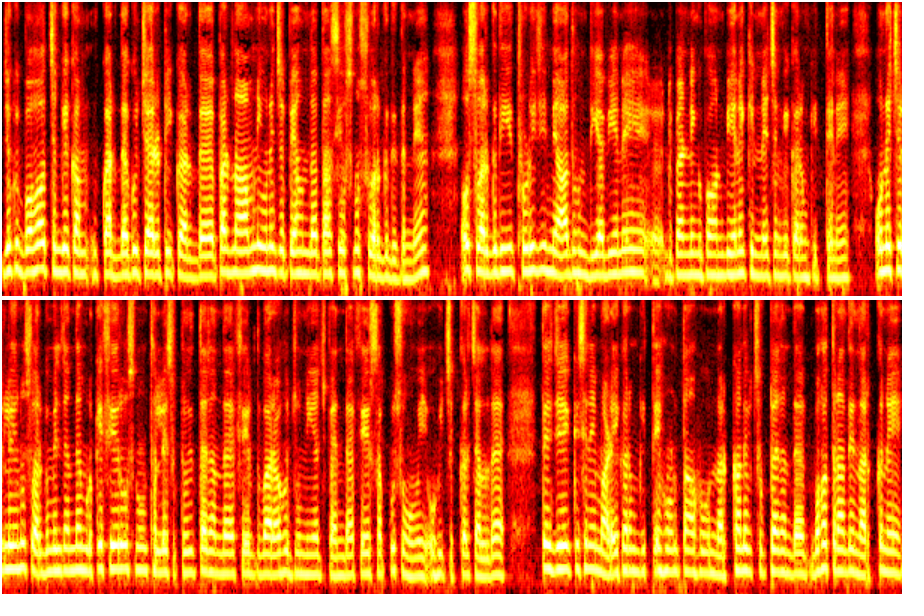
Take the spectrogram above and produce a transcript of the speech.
ਜੋ ਕੋਈ ਬਹੁਤ ਚੰਗੇ ਕੰਮ ਕਰਦਾ, ਕੋਈ ਚੈਰਿਟੀ ਕਰਦਾ, ਪਰ ਨਾਮ ਨਹੀਂ ਉਹਨੇ ਜਪਿਆ ਹੁੰਦਾ ਤਾਂ ਅਸੀਂ ਉਸ ਨੂੰ ਸਵਰਗ ਦੇ ਦਿੰਨੇ ਆ ਉਹ ਸਵਰਗ ਦੀ ਥੋੜੀ ਜੀ ਮਿਆਦ ਹੁੰਦੀ ਆ ਵੀ ਇਹਨੇ ਡਿਪੈਂਡਿੰਗ ਅਪਨ ਵੀ ਇਹਨੇ ਕਿੰਨੇ ਚੰਗੇ ਕਰਮ ਕੀਤੇ ਨੇ। ਉਹਨੇ ਚਿਰ ਲਈ ਉਹਨੂੰ ਸਵਰਗ ਮਿਲ ਜਾਂਦਾ ਮੁੜ ਕੇ ਫਿਰ ਉਸ ਨੂੰ ਥੱਲੇ ਸੁੱਟ ਦਿੱਤਾ ਜਾਂਦਾ ਹੈ, ਫਿਰ ਦੁਬਾਰਾ ਉਹ ਜੁਨੀਆ 'ਚ ਪੈਂਦਾ ਫਿਰ ਸਭ ਕੁਝ ਉਵੇਂ ਉਹੀ ਚੱਕਰ ਚੱਲਦਾ ਹੈ। ਤੇ ਜੇ ਕਿਸੇ ਨੇ ਮਾੜੇ ਕਰਮ ਕੀਤੇ ਹੋਣ ਤਾਂ ਉਹ ਨਰਕਾਂ ਦੇ ਵਿੱਚ ਸੁੱਟਿਆ ਜਾਂਦਾ ਹੈ। ਬਹੁਤ ਤਰ੍ਹਾਂ ਦੇ ਨਰਕ ਨੇ,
